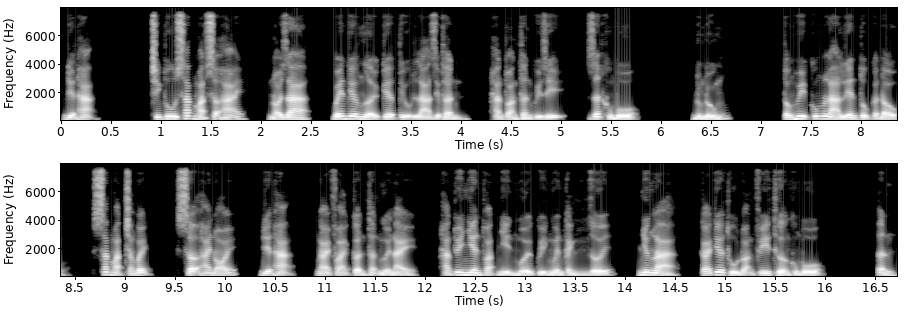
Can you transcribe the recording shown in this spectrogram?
điện hạ. Trịnh thu sắc mặt sợ hãi, nói ra, bên kia người kia tựu là diệp thần, hắn toàn thân quỷ dị, rất khủng bố đúng đúng. Tống huy cũng là liên tục gật đầu, sắc mặt trắng bệnh, sợ hãi nói, điện hạ, ngài phải cẩn thận người này, hắn tuy nhiên thoạt nhìn mới quỷ nguyên cảnh giới, nhưng là, cái tia thủ đoạn phi thường khủng bố. Ân.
